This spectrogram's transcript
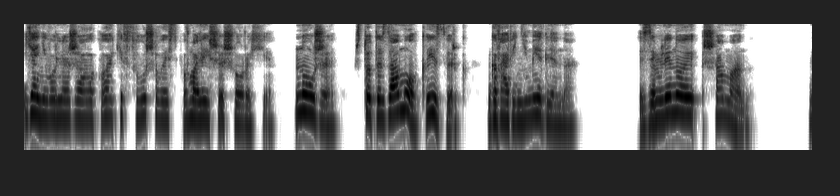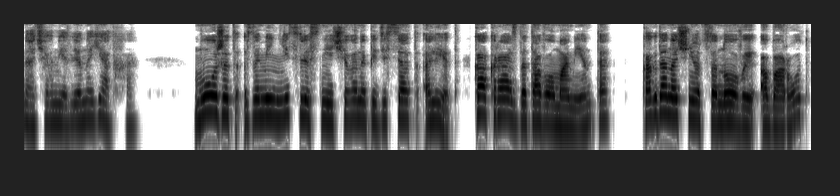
Я невольно сжала кулаки, вслушиваясь в малейшие шорохи. «Ну же, что ты замолк, изверг? Говори немедленно!» «Земляной шаман», – начал медленно Ядха. «Может заменить лесничего на пятьдесят лет, как раз до того момента, когда начнется новый оборот,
